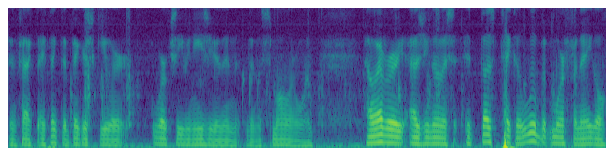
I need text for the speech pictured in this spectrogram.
In fact I think the bigger skewer works even easier than, than the smaller one. However, as you notice, it does take a little bit more finagle,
